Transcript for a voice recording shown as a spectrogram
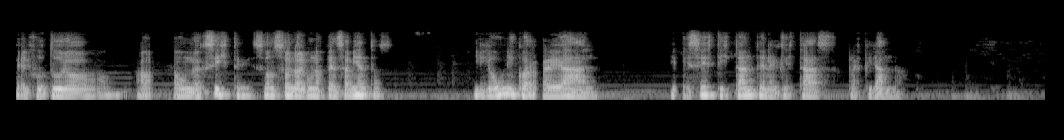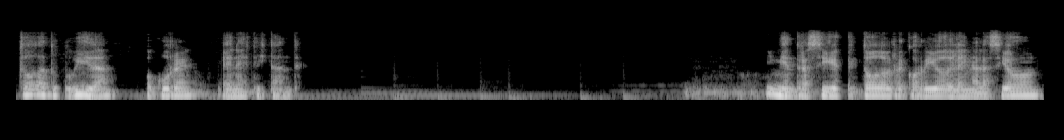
El futuro aún no existe, son solo algunos pensamientos. Y lo único real es este instante en el que estás respirando. Toda tu vida ocurre en este instante. Y mientras sigues todo el recorrido de la inhalación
